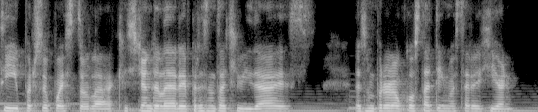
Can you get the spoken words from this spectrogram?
Sí, por supuesto, la cuestión de la representatividad es, un problema constante en nuestra región.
